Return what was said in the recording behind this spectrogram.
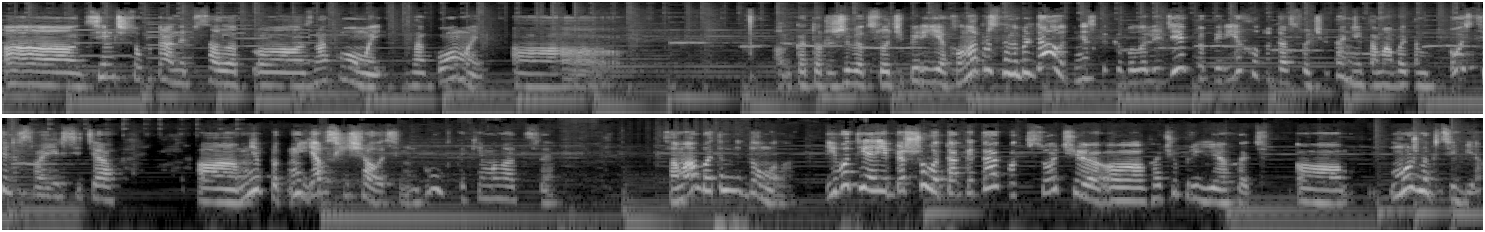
А, 7 часов утра написала а, знакомой, знакомой, а, который живет в Сочи, переехал. Она просто наблюдала, несколько было людей, кто переехал туда, в Сочи. Они там об этом постили в своих сетях. А, мне, ну, я восхищалась им, думала, какие молодцы. Сама об этом не думала. И вот я ей пишу вот так и так, вот в Сочи э, хочу приехать. Можно к тебе?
